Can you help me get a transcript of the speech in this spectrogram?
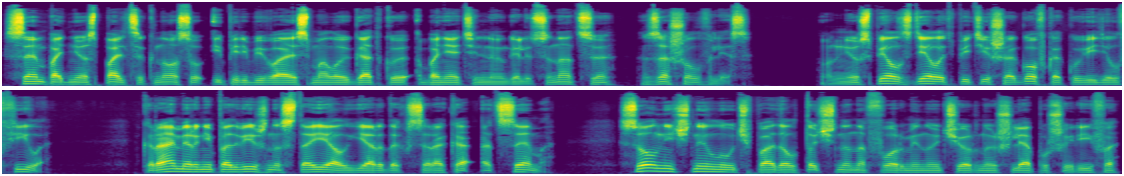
Сэм поднес пальцы к носу и, перебивая смолой гадкую обонятельную галлюцинацию, зашел в лес. Он не успел сделать пяти шагов, как увидел Фила. Крамер неподвижно стоял ярдах в сорока от Сэма. Солнечный луч падал точно на форменную черную шляпу шерифа,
